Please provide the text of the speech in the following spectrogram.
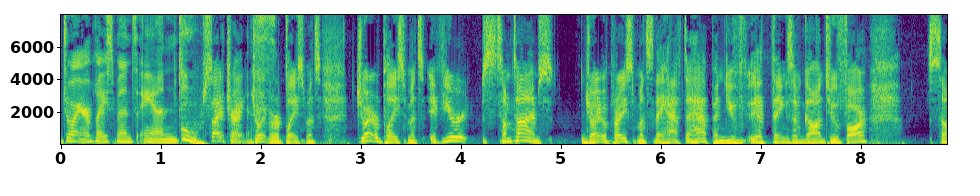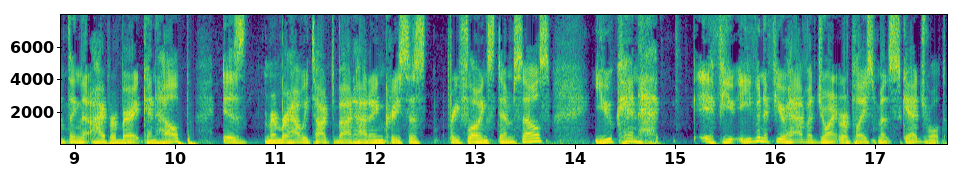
joint replacements and Ooh, sidetrack. Joint replacements. Joint replacements. If you're sometimes joint replacements, they have to happen. You've things have gone too far. Something that hyperbaric can help is remember how we talked about how to increase this free flowing stem cells. You can if you even if you have a joint replacement scheduled,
